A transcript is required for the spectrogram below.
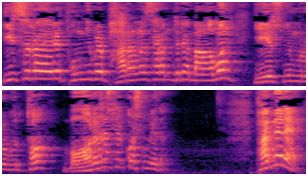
이스라엘의 독립을 바라는 사람들의 마음은 예수님으로부터 멀어졌을 것입니다. 반면에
